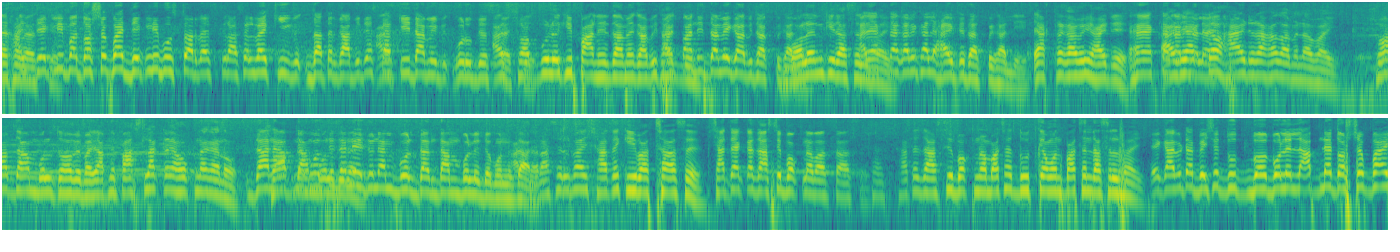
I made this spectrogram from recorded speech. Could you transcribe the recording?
দেখাবে আজকে। দেখলি বা দর্শক ভাই দেখলি বুঝতে পারবে আজকে রাসেল ভাই কি দাঁতের গাভি আর কি দামি গরু দিচ্ছে আর সবগুলো কি পানির দামে গাভী থাকবে? পানির দামে গাভি থাকবে খালি। বলেন কি রাসেল ভাই? একটা গাভি খালি হাইটে থাকবে খালি। একটা গাভী হাইটে? হ্যাঁ, একটা গাভী। হাইট রাখা যাবে না ভাই। সব দাম বলতে হবে ভাই আপনি পাঁচ লাখ টাকা হোক না কেন জান আপনি বলতে বলে এই জন্য আমি বলতাম দাম- বলে দেবো না জান। আচ্ছা, রাসেল ভাই সাথে কি বাচ্চা আছে? সাথে একটা জার্সি বকনা বাচ্চা আছে। সাথে জার্সি বকনা বাচ্চা দুধ কেমন পাচ্ছেন রাসেল ভাই? এই গাভিটা বেশি দুধ বলে লাভ নেই দর্শক ভাই।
